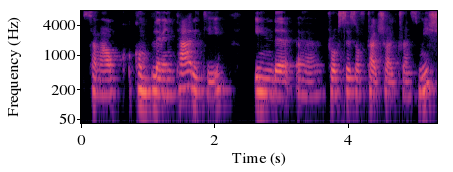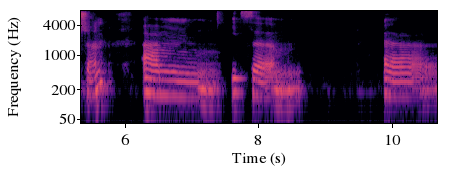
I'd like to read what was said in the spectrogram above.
somehow complementarity in the uh, process of cultural transmission, um, it's um, uh,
